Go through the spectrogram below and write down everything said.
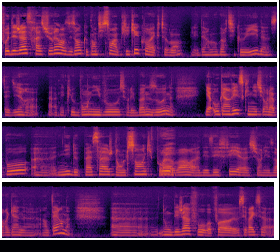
faut déjà se rassurer en se disant que quand ils sont appliqués correctement, les dermocorticoïdes, c'est-à-dire euh, avec le bon niveau sur les bonnes zones, il n'y a aucun risque ni sur la peau, euh, ni de passage dans le sang qui pourrait Oui. avoir euh, des effets sur les organes internes. Euh, donc déjà, faut, faut- c'est vrai que ça a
